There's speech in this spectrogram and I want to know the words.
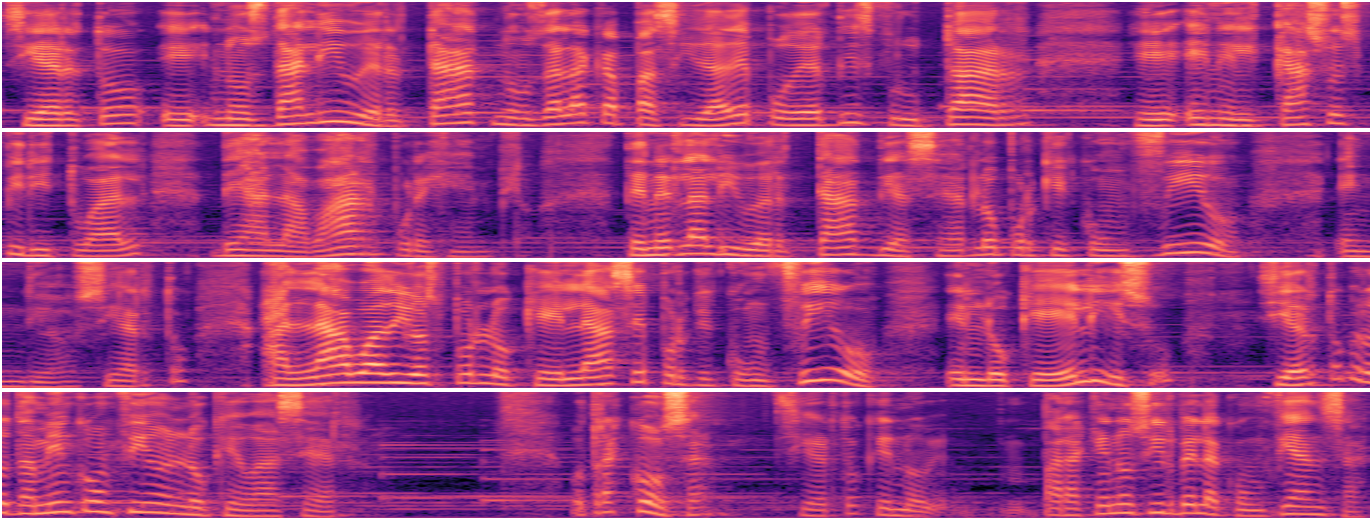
¿cierto? Eh, nos da libertad, nos da la capacidad de poder disfrutar, eh, en el caso espiritual, de alabar, por ejemplo. Tener la libertad de hacerlo porque confío en Dios, ¿cierto? Alabo a Dios por lo que Él hace porque confío en lo que Él hizo, ¿cierto? Pero también confío en lo que va a hacer. Otra cosa, ¿cierto? Que no, ¿Para qué nos sirve la confianza?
